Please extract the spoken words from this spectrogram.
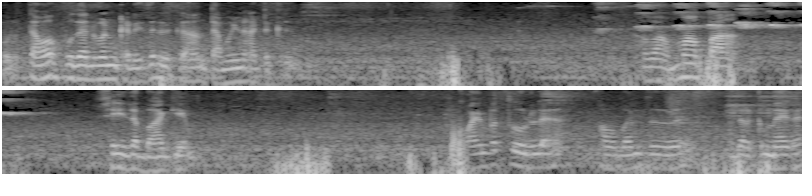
ஒரு தவ புதல்வன் கிடைத்திருக்கான் தமிழ்நாட்டுக்கு. அவ அம்மா அப்பா செய்த பாக்கியம். கோயம்புத்தூரில் அவன் வந்தது அதற்கு மேலே.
